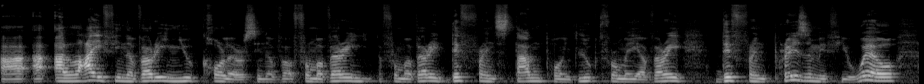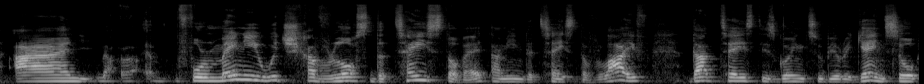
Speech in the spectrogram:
a, a life in a very new colors in a, from a very from a very different standpoint looked from a, a very different prism if you will and for many which have lost the taste of it i mean the taste of life that taste is going to be regained. So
